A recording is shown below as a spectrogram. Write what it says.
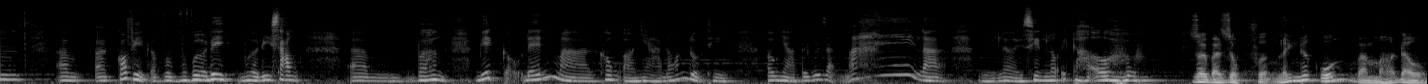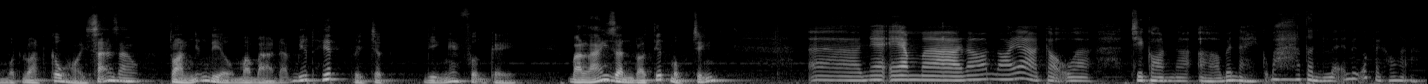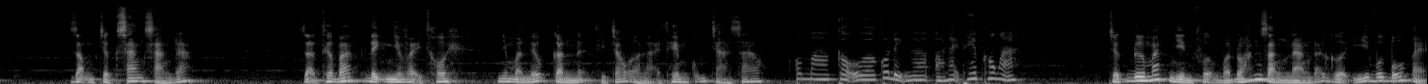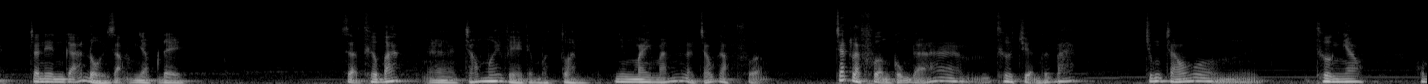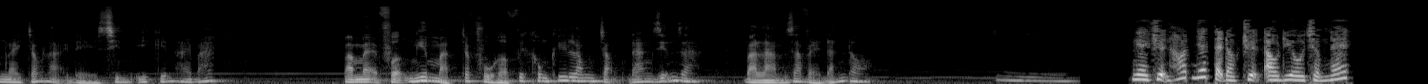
à, có việc vừa, vừa đi, vừa đi xong. À, vâng, biết cậu đến mà không ở nhà đón được thì ông nhà tôi cứ dặn mãi là gửi lời xin lỗi cậu. Rồi bà Dục Phượng lấy nước uống và mở đầu một loạt câu hỏi xã giao, toàn những điều mà bà đã biết hết về Trực vì nghe Phượng kể. Bà lái dần vào tiết mục chính. À, nghe em à, nó nói à cậu à, chỉ còn à, ở bên này có 3 tuần lễ nữa phải không ạ? Giọng Trực sang sảng đáp. Dạ thưa bác, định như vậy thôi. Nhưng mà nếu cần ấy, thì cháu ở lại thêm cũng chả sao. Ô mà cậu à, có định à, ở lại thêm không ạ? Trực đưa mắt nhìn Phượng và đoán rằng nàng đã gợi ý với bố mẹ, cho nên gã đổi giọng nhập đề. Dạ thưa bác, à, cháu mới về được một tuần, nhưng may mắn là cháu gặp Phượng. Chắc là Phượng cũng đã thưa chuyện với bác. Chúng cháu thương nhau. Hôm nay cháu lại để xin ý kiến hai bác. Bà mẹ Phượng nghiêm mặt cho phù hợp với không khí long trọng đang diễn ra. Bà làm ra vẻ đắn đo Nghe chuyện hot nhất tại đọc truyện audio.net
